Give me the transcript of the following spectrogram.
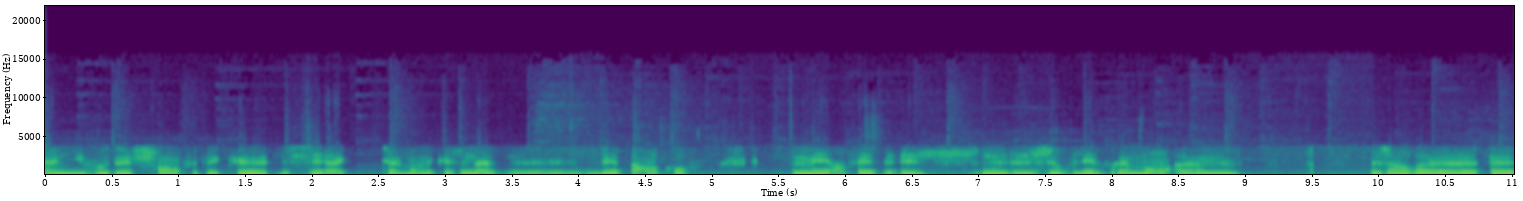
un niveau de chant que j'ai actuellement, mais que je n'avais pas encore. Mais en fait, je, voulais vraiment euh, genre euh, euh,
